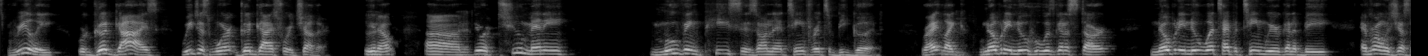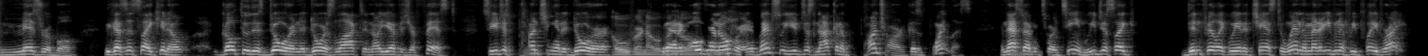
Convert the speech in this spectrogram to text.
really were good guys. We just weren't good guys for each other. You know, um, there were too many moving pieces on that team for it to be good, right? Like mm-hmm. nobody knew who was going to start. Nobody knew what type of team we were going to be. Everyone was just miserable because it's like, you know, go through this door and the door is locked and all you have is your fist. So you're just punching at a door over and over, and over. over and over. And eventually you're just not going to punch hard because it's pointless. And that's what happened to our team. We just like didn't feel like we had a chance to win, no matter even if we played right.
